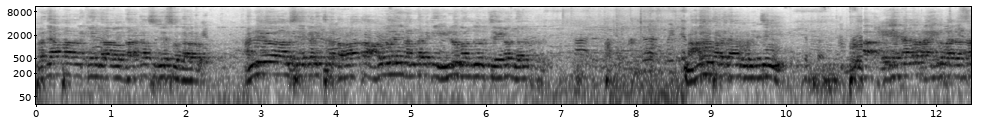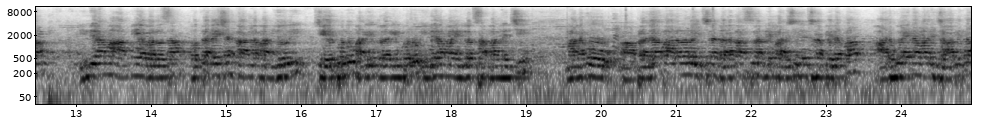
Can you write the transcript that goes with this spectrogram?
ప్రజాపాలన కేంద్రాల్లో దరఖాస్తు చేసుకోగలరు. అన్ని వివరాలు సేకరించిన తర్వాత అర్హులైన అందరికీ ఇల్లు మంజూరు చేయడం జరుగుతుంది. నాలుగు పథకాల గురించి ఎజెండాలో రైతు భరోసా ఇందిరామ ఆత్మీయ భరోసా కొత్త రేషన్ కార్డుల మంజూరీ చేర్పులు మరియు తొలగింపులు ఇందిరామ ఇండ్లకు సంబంధించి మనకు ప్రజాపాలనలో ఇచ్చిన దరఖాస్తులన్నీ పరిశీలించిన పిదప అర్హులైన వారి జాబితా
